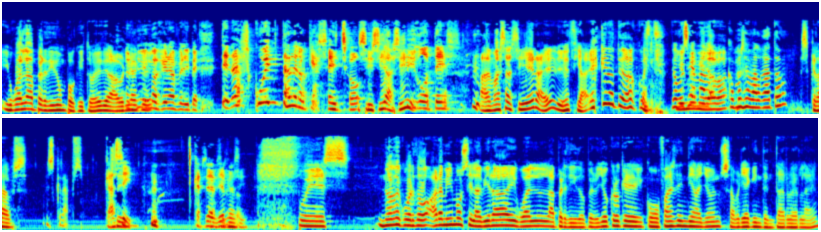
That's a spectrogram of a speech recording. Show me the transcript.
igual la ha perdido un poquito, ¿eh? Habría Me que... imagino a Felipe. ¿Te das cuenta de lo que has hecho? Sí, sí, así. Bigotes. Además así era, ¿eh? Yo decía, es que no te das cuenta. ¿Cómo se, llama, miraba, ¿Cómo se llama el gato? Scraps. Scraps. Casi. Casi Casi, casi. Pues no recuerdo, ahora mismo si la viera igual la ha perdido, pero yo creo que como fans de Indiana Jones habría que intentar verla, ¿eh?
